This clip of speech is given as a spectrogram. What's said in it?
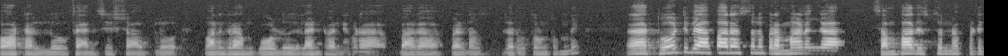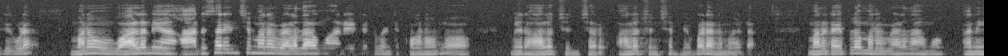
హోటళ్ళు ఫ్యాన్సీ షాపులు వన్ గ్రామ్ గోల్డ్ ఇలాంటివన్నీ కూడా బాగా వెళ్ళడం జరుగుతూ ఉంటుంది. తోటి వ్యాపారస్తులు బ్రహ్మాండంగా సంపాదిస్తున్నప్పటికీ కూడా మనం వాళ్ళని అనుసరించి మనం వెళదాము అనేటటువంటి కోణంలో మీరు ఆలోచించరు ఆలోచించనివ్వడు అనమాట మన టైప్లో మనం వెళదాము అని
